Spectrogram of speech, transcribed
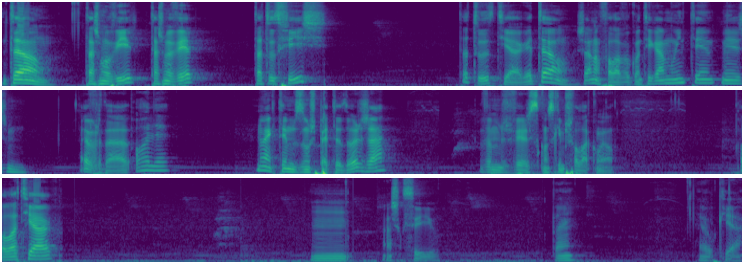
então, estás-me a ouvir? Estás-me a ver? Está tudo fixe? Está tudo, Tiago. Então, já não falava contigo há muito tempo mesmo. É verdade. Olha, não é que temos um espectador já? Vamos ver se conseguimos falar com ele. Olá, Tiago. Hum, acho que saiu. Bem, é o que há.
